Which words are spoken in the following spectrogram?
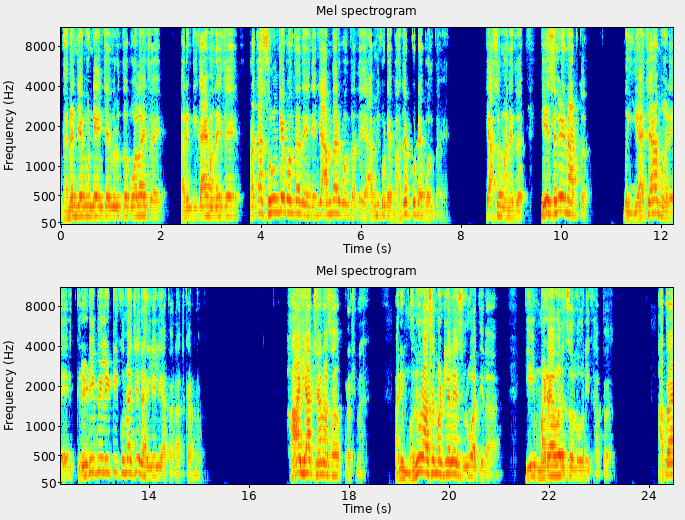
धनंजय मुंडे यांच्या विरुद्ध बोलायचं आहे. कारण की काय म्हणायचंय प्रकाश सुळुंके बोलतात आहे त्यांचे आमदार बोलतात आहे. आम्ही कुठे भाजप कुठे बोलताय हे असं म्हणायचं हे सगळे नाटक. मग याच्यामुळे क्रेडिबिलिटी कुणाची राहिलेली आता राजकारणात हा या क्षणाचा प्रश्न आहे. आणि म्हणून असं म्हटलेलं आहे सुरुवातीला की मड्यावरचं लोणी खात. आता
